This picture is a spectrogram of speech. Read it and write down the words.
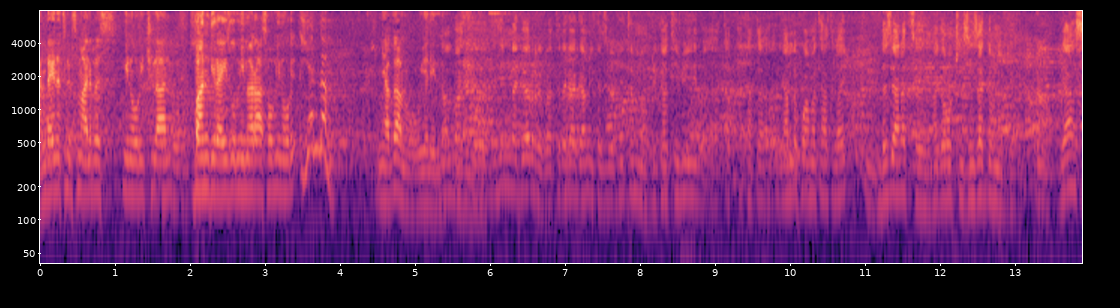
አንድ አይነት ልብስ ማልበስ ሊኖር ይችላል። ባንዲራ ይዞ የሚመራ ሰው ሊኖር የለም። እኛ ጋር ነው የሌለው። ምናልባት ይህን ነገር በተደጋጋሚ ከዚህ በፊትም አፍሪካ ቲቪ ያለፉ ዓመታት ላይ እንደዚህ አይነት ነገሮችን ስንዘግብ ነበር። ቢያንስ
